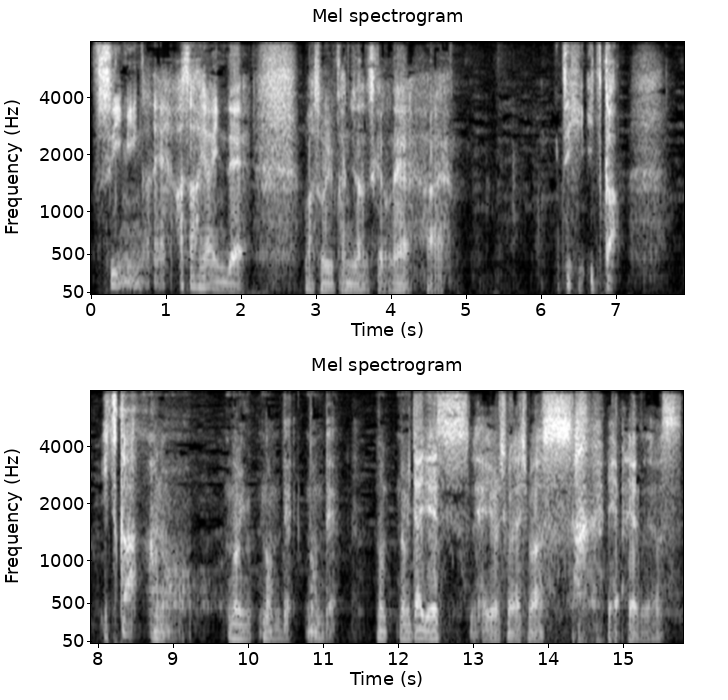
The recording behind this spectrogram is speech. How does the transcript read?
睡眠がね、朝早いんで、まあそういう感じなんですけどね。はい。ぜひ、いつか、いつか、あの、飲み、飲んで、飲んで、飲みたいです。えーよろしくお願いします。いや、ありがとうございます。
